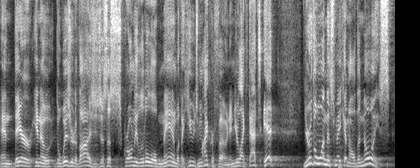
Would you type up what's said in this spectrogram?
and there, you know, the Wizard of Oz is just a scrawny little old man with a huge microphone, and you're like, that's it. You're the one that's making all the noise.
